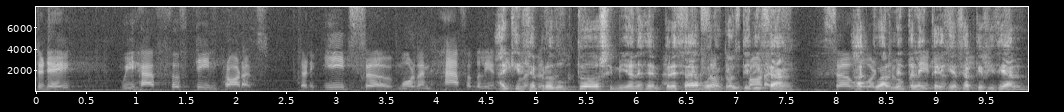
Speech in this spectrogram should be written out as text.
Today, we have 15 products that each serve more than half a billion Hay people 15 in business. productos y millones de empresas bueno, que utilizan actualmente la inteligencia artificial.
